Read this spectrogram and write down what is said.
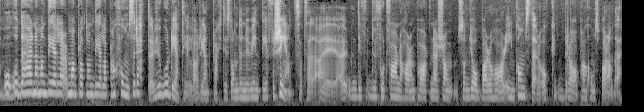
Um. Och, och det här när man, delar, man pratar om dela pensionsrätter, hur går det till då rent praktiskt om det nu inte är för sent? Så att säga? Eh, du fortfarande har en partner som, som jobbar och har inkomster och bra pensionssparande.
